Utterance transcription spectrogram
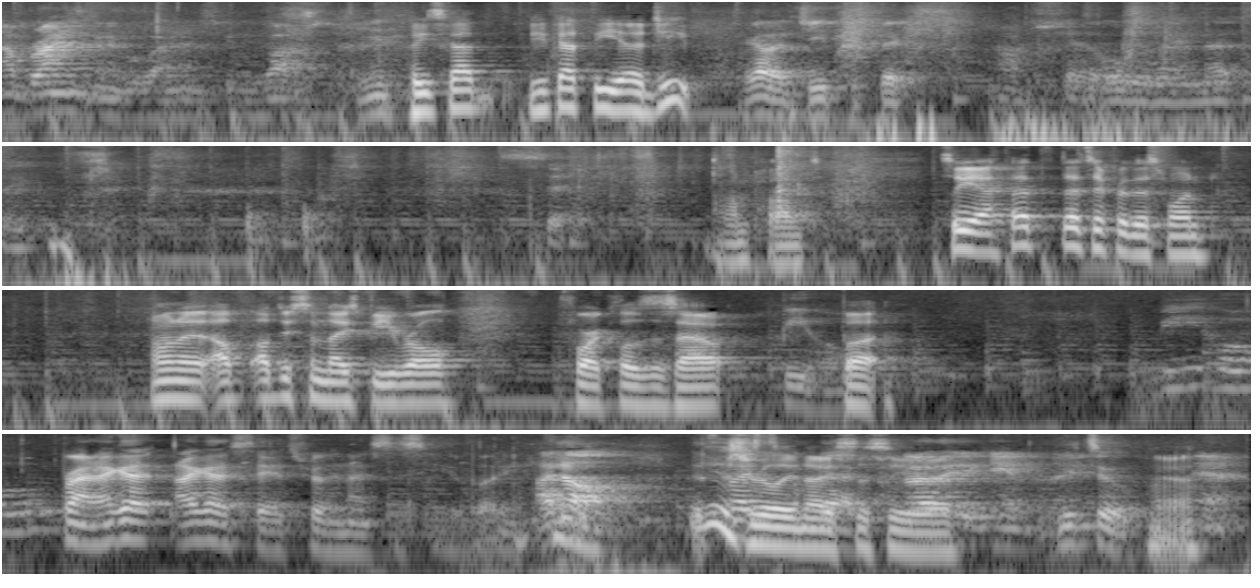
Now Brian's gonna go buy an SUV. Watch. He's got he got the uh, Jeep. I got a Jeep to fix. Oh shit. To overland that thing. Sick. I'm pumped. So yeah, that's that's it for this one. I wanna I'll, I'll do some nice B-roll before I close this out. Beehole. But B-hole. Brian, I got I gotta say it's really nice to see you, buddy. I know. it It's nice really come nice back. to see you. you. Me too. Yeah, Yeah.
